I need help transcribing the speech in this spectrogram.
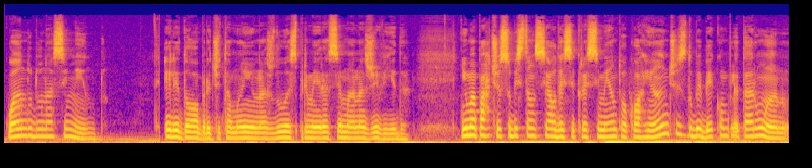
quando do nascimento. Ele dobra de tamanho nas duas primeiras semanas de vida, e uma parte substancial desse crescimento ocorre antes do bebê completar um ano.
